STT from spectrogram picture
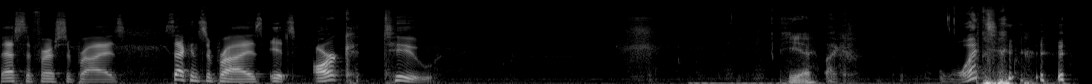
That's the first surprise. Second surprise, it's Ark Two. yeah. Like, what?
